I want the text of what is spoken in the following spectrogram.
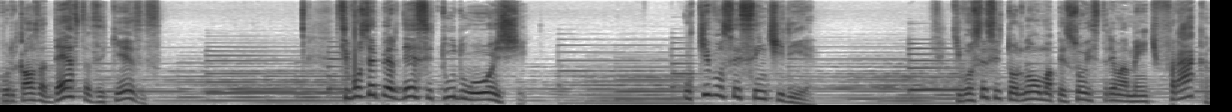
por causa destas riquezas? Se você perdesse tudo hoje, o que você sentiria? que você se tornou uma pessoa extremamente fraca?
